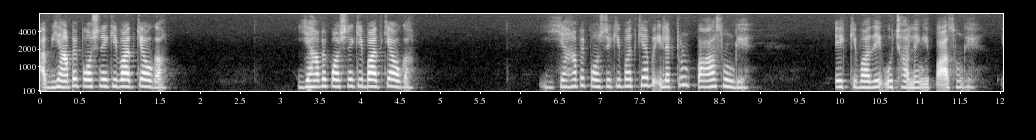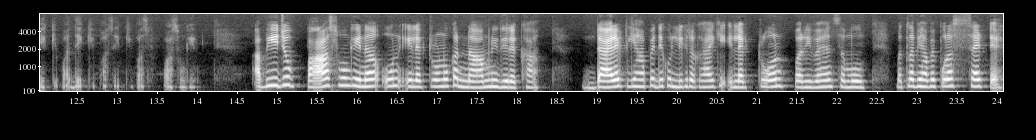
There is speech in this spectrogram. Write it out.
अब यहाँ पे पहुँचने के बाद क्या होगा? यहाँ पे पहुँचने के बाद क्या होगा? यहाँ पे पहुँचने के बाद क्या? अब इलेक्ट्रॉन पास होंगे। एक के बाद एक उछालेंगे, पास होंगे। एक के बाद एक के पास, एक के पास पास होंगे। अब ये जो पास होंगे ना, उन इलेक्ट्रॉनों का नाम नहीं दे रखा। डायरेक्ट यहाँ पे देखो लिख रखा है कि इलेक्ट्रॉन परिवहन समूह मतलब यहाँ पे पूरा सेट है।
